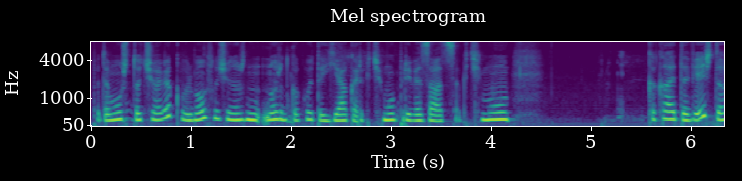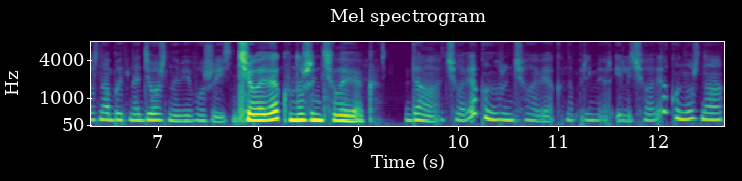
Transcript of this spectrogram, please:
Потому что человеку в любом случае нужен, нужен какой-то якорь, к чему привязаться, к чему какая-то вещь должна быть надежна в его жизни. Человеку нужен человек. Да, человеку нужен человек, например, или человеку нужна,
